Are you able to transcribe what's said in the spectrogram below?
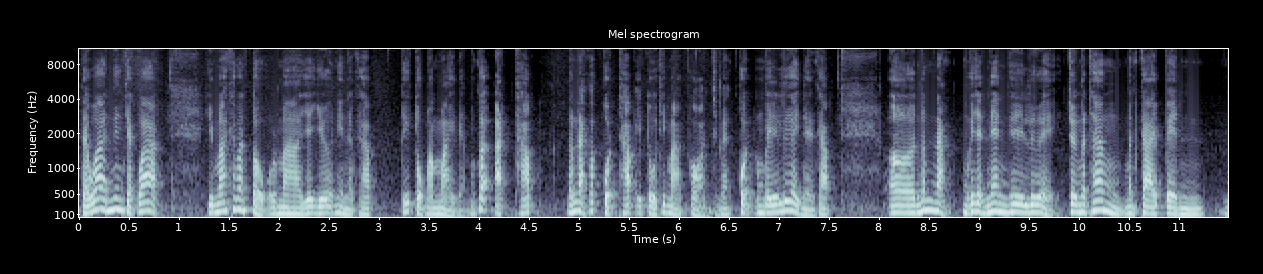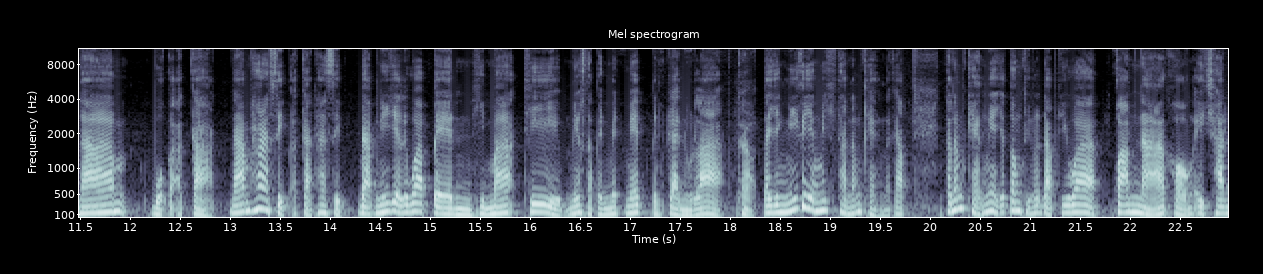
แต่ว่าเนื่องจากว่าหิมะถ้ามันตกลงมาเยอะๆเนี่ยนะครับที่ตกมาใหม่เนี่ยมันก็อัดทับ น้ำหนักก็กดทับไอตัวที่มาก่อนใช่ไหมกดลงไปเรื่อยๆเนี่ยนะครับเอ่อน้ำหนักมันก็จะแน่นขึ้นเรื่อยๆ จนกระทั่งมันกลายเป็นน้ำบวกกับอากาศน้ำ50 อากาศ 50 แบบนี้จะเรียกว่าเป็นหิมะที่มีลักษณะเป็นเม็ดๆเป็นแกรนูล่าครับแต่อย่างนี้ก็ยังไม่ใช่ทานน้ำแข็งนะครับทานน้ำแข็งเนี่ยจะต้องถึงระดับที่ว่าความหนาของไอ้ชั้น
